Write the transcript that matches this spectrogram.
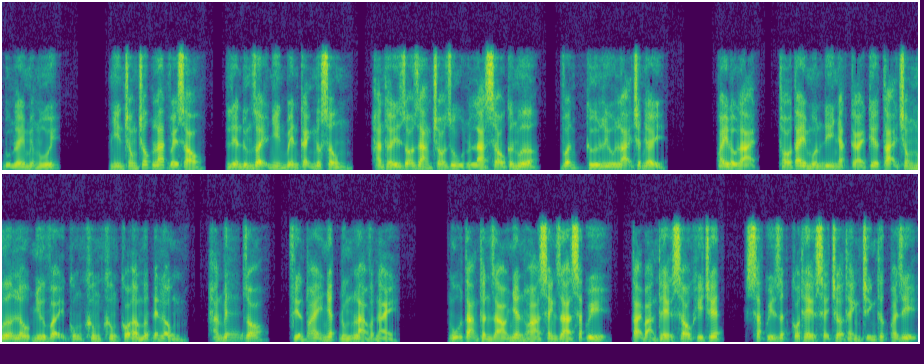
bụng lấy miệng mũi. Nhìn trong chốc lát về sau, liền đứng dậy nhìn bên cạnh nước sông, hắn thấy rõ ràng cho dù là sau cơn mưa, vẫn cứ lưu lại chất nhảy. Quay đầu lại thò tay muốn đi nhặt cái kia tại trong mưa lâu như vậy cũng không không có ở mức đèn lồng, hắn biết rõ, phiền toái nhất đúng là vật này. Ngũ tạng thần giáo nhân hóa sanh ra sát quỷ, tại bản thể sau khi chết, sát quỷ rất có thể sẽ trở thành chính thức quái dị,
